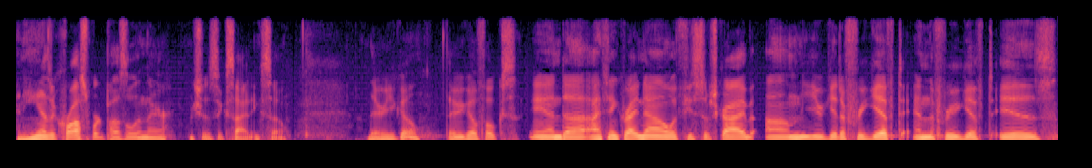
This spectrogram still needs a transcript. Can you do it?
And he has a crossword puzzle in there, which is exciting. So there you go. There you go, folks. And uh, I think right now, if you subscribe, um, you get a free gift. And the free gift is,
